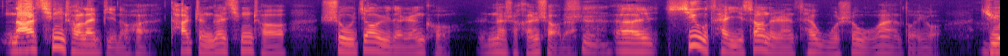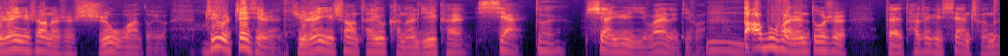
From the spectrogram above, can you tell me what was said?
拿清朝来比的话，它整个清朝受教育的人口那是很少的，是呃，秀才以上的人才五十五万左右。举人以上的是十五万左右，只有这些人举人以上才有可能离开县，对县域以外的地方。嗯，大部分人都是在他这个县城的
